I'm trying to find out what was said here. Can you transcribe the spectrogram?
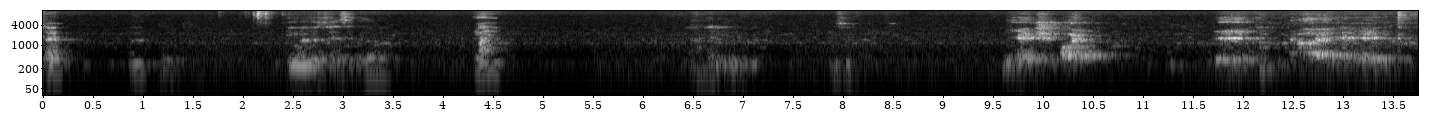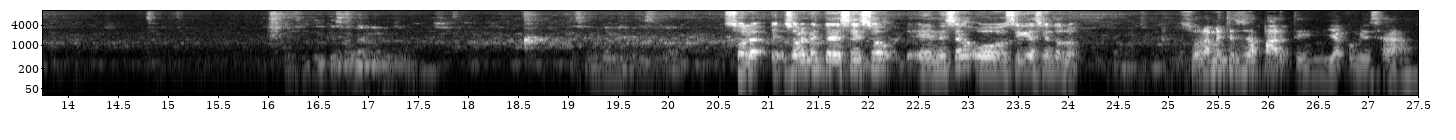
Sí. ¿Y cuál de ustedes se quedó eh, ¿Solamente es eso en esa o sigue haciéndolo? Solamente es esa parte. Ya comienza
